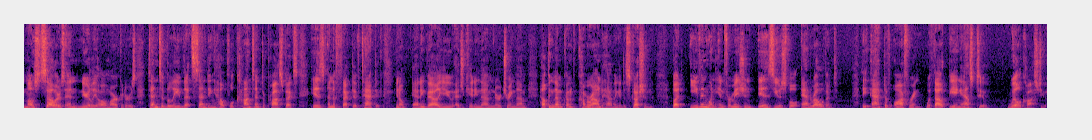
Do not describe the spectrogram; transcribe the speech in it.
Most sellers, and nearly all marketers, tend to believe that sending helpful content to prospects is an effective tactic. You know, adding value, educating them, nurturing them, helping them kind of come around to having a discussion. But even when information is useful and relevant, the act of offering without being asked to will cost you.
